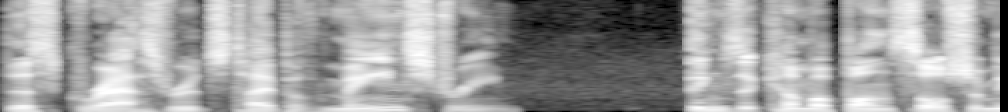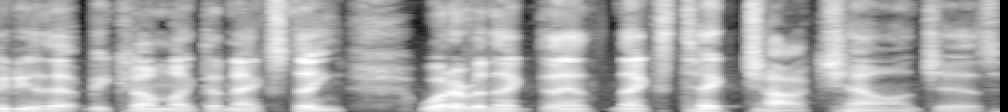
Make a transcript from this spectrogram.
this grassroots type of mainstream things that come up on social media that become like the next thing, whatever the, the, next TikTok challenge is,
